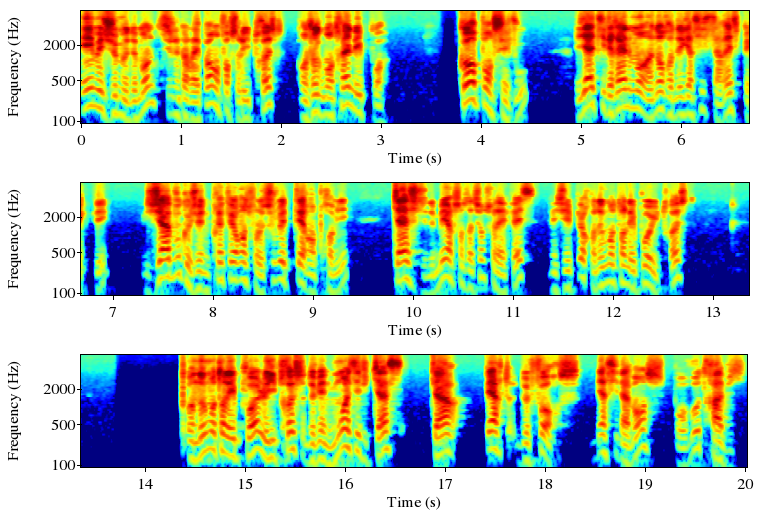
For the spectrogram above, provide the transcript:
et mais je me demande si je ne perdrai pas en force sur le hip thrust quand j'augmenterai les poids. Qu'en pensez-vous? Y a-t-il réellement un ordre d'exercice à respecter? J'avoue que j'ai une préférence pour le soulevé de terre en premier, efficace, j'ai de meilleures sensations sur les fesses, mais j'ai peur qu'en augmentant les poids au hip thrust, en augmentant les poids, le hip thrust devienne moins efficace car perte de force. Merci d'avance pour votre avis.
